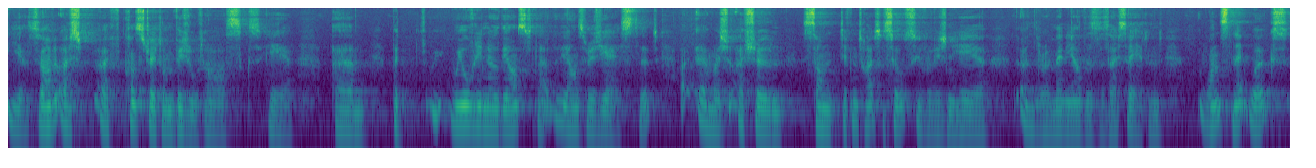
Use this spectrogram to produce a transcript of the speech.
yeah, so I've, I've, I've concentrated on visual tasks here, um, but we already know the answer to that. The answer is yes, that um, I've shown some different types of self-supervision here, and there are many others, as I said. And once networks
